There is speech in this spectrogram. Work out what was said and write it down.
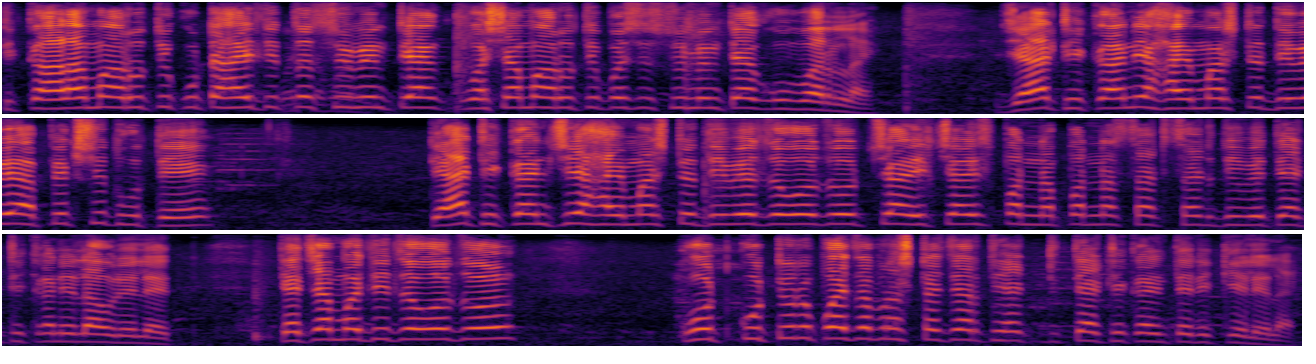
ती काळा मारुती कुठं आहे तिथं? स्विमिंग टँक वशा मारुतीपाशी स्विमिंग टँक उभारलाय. ज्या ठिकाणी हायमास्टर दिवे अपेक्षित होते त्या ठिकाणचे हायमास्टर दिवे जवळजवळ चाळीस चाळीस पन्नास पन्नास साठ साठ दिवे त्या ठिकाणी लावलेले आहेत. त्याच्यामध्ये जवळजवळ कोट कोटी रुपयाचा भ्रष्टाचार त्या त्या ठिकाणी त्यांनी केलेला आहे.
